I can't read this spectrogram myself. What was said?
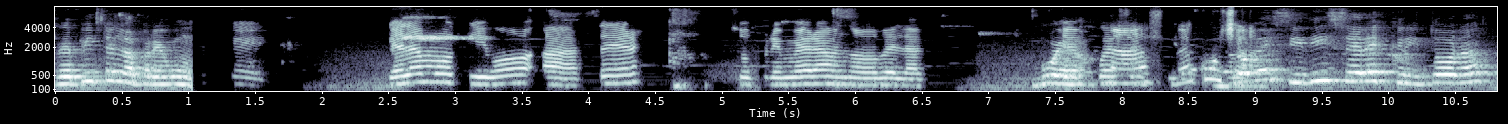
Repite la pregunta. ¿Qué, la motivó a hacer su primera novela? Bueno, yo decidí ser escritora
